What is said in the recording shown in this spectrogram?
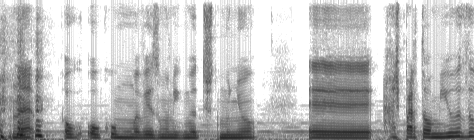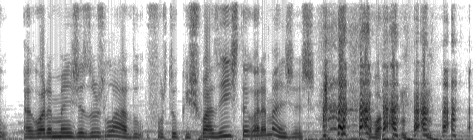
É? ou, ou, como uma vez um amigo meu testemunhou, uh, raspar-te ao miúdo, agora manjas o gelado. Foste tu que faz isto, agora manjas. ah,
